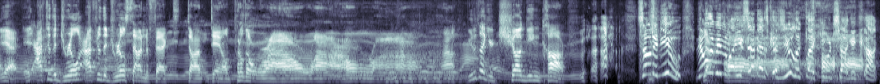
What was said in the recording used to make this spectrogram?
Yeah. After the drill, after the drill sound effect, Don, Daniel, put a little. You look like you're chugging cock. So did you. The only reason why you said that is because you looked like you were chugging cock.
